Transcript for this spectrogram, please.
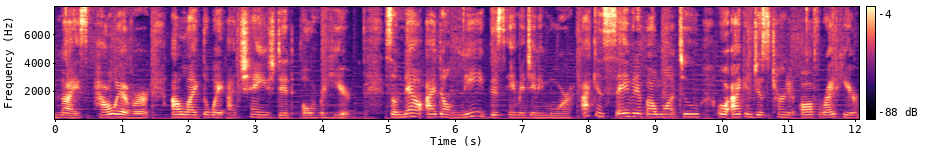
nice. However, I like the way I changed it over here. So now I don't need this image anymore. I can save it if I want to, or I can just turn it off right here.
